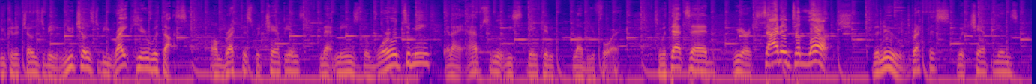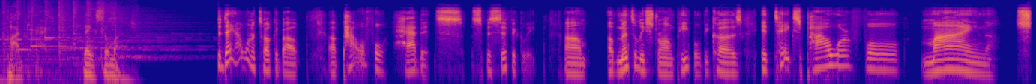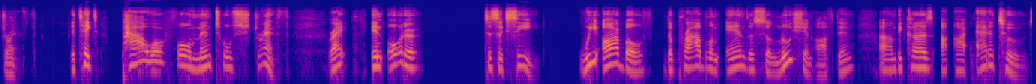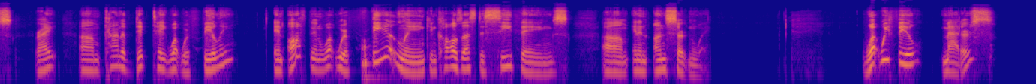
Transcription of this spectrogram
you could have chose to be. You chose to be right here with us on Breakfast with Champions, and that means the world to me, and I absolutely stinking love you for it. So with that said, we are excited to launch the new Breakfast with Champions podcast. Thanks so much. Today, I want to talk about uh, powerful habits specifically um, of mentally strong people because it takes powerful mind strength. It takes powerful mental strength, right? In order to succeed. We are both the problem and the solution often um, because our, attitudes, right, um, kind of dictate what we're feeling. And often what we're feeling can cause us to see things um, in an uncertain way. What we feel matters,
